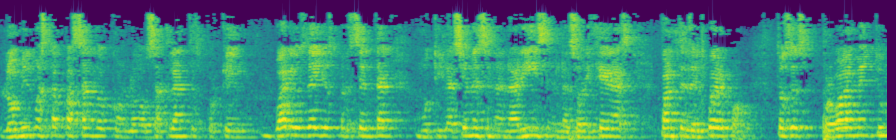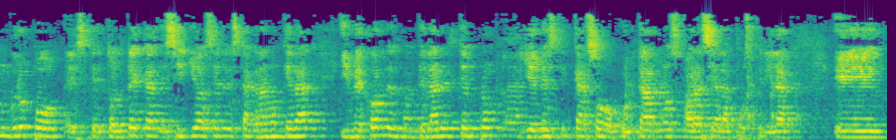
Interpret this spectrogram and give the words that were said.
Lo mismo está pasando con los atlantes porque varios de ellos presentan mutilaciones en la nariz, en las orejeras, parte del cuerpo. Entonces, probablemente un grupo este, tolteca decidió hacer esta gran oquedad y mejor desmantelar el templo y en este caso ocultarlos ahora hacia la posteridad. Eh,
